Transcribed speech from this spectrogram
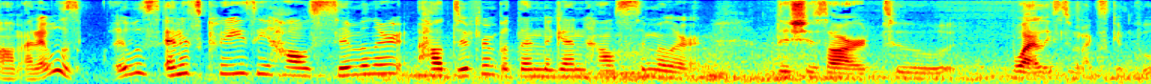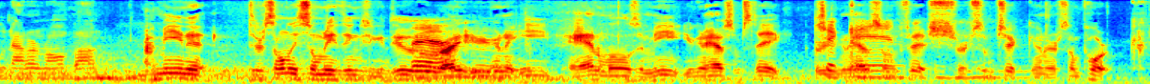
um, and it was it was and it's crazy how similar, how different, but then again how similar dishes are to well at least to Mexican food. I don't know about. I mean, it, there's only so many things you can do, Yeah. right? You're gonna eat animals and meat. You're gonna have some steak, or you're gonna have some Chicken. fish, or some chicken, or some pork,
